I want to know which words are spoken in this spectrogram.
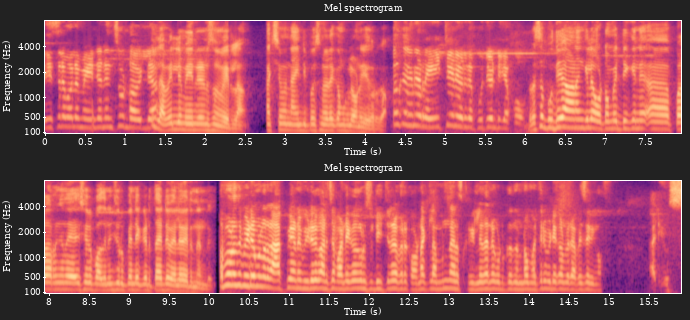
ഡീസൽ പോലെ മെയിന്റെനൻസും ഉണ്ടാവില്ല. ഇല്ല വലിയ മെയിന്റെനൻസ് ഒന്നും വരില്ല. മാക്സിമം നയന്റി പെർസെന്റ് വരെ നമുക്ക് ലോൺ ചെയ്ത് കൊടുക്കാം. ഡ്രസ്സ് പുതിയ ആണെങ്കിൽ ഓട്ടോമാറ്റിക്കിന് ഇപ്പോൾ ഇറങ്ങുന്ന ഏകദേശം ഒരു പതിനഞ്ച് റുപ്യന്റെ അടുത്തായിട്ട് വില വരുന്നുണ്ട്. അപ്പോൾ ഇന്ന് വീഡിയോ നമ്മൾ ഹാപ്പിയാണ് വീഡിയോ കാണിച്ച വണ്ടികളെ കുറിച്ച് ഡീറ്റെയിൽ അവർ കോൺടാക്ട് നമ്പർ സ്ക്രീനിൽ തന്നെ കൊടുക്കുന്നുണ്ടോ. മറ്റൊരു വീഡിയോ കാണുമ്പോൾ അഭിസരിക്കും അഡിയോസ്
